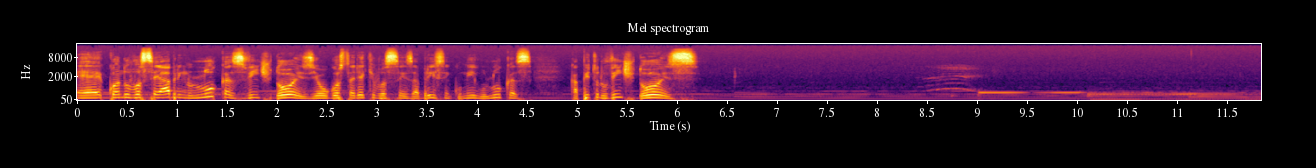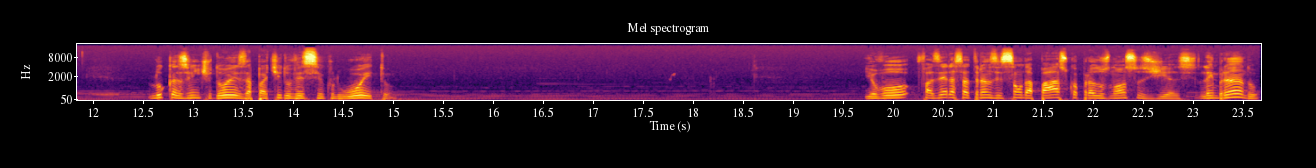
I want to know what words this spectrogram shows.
é quando você abre em Lucas 22, e eu gostaria que vocês abrissem comigo, Lucas capítulo 22, Lucas 22, a partir do versículo 8. E eu vou fazer essa transição da Páscoa para os nossos dias. Lembrando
